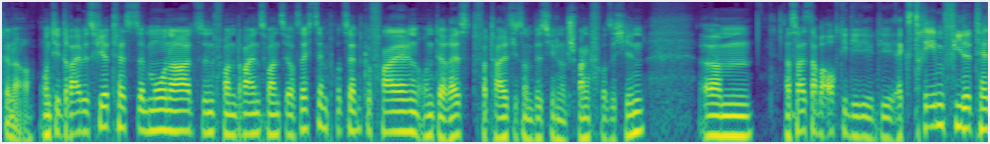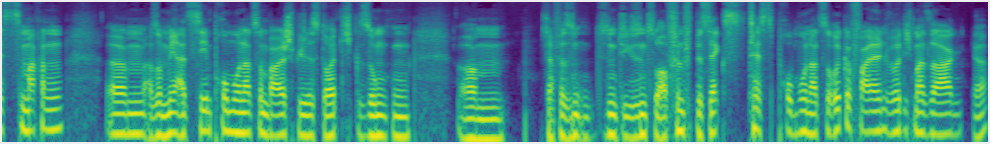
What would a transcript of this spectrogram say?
Genau. Und die drei bis vier Tests im Monat sind von 23 auf 16 Prozent gefallen und der Rest verteilt sich so ein bisschen und schwankt vor sich hin. Ähm, das heißt aber auch die, die, die extrem viele Tests machen, ähm, also mehr als zehn pro Monat zum Beispiel, ist deutlich gesunken. Ähm, Dafür sind, sind die sind so auf fünf bis sechs Tests pro Monat zurückgefallen, würde ich mal sagen. Ja,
